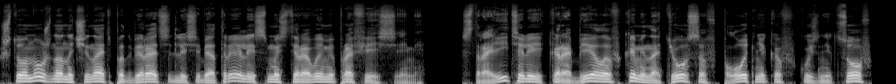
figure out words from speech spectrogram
что нужно начинать подбирать для себя трели с мастеровыми профессиями. Строителей, корабелов, каменотесов, плотников, кузнецов,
